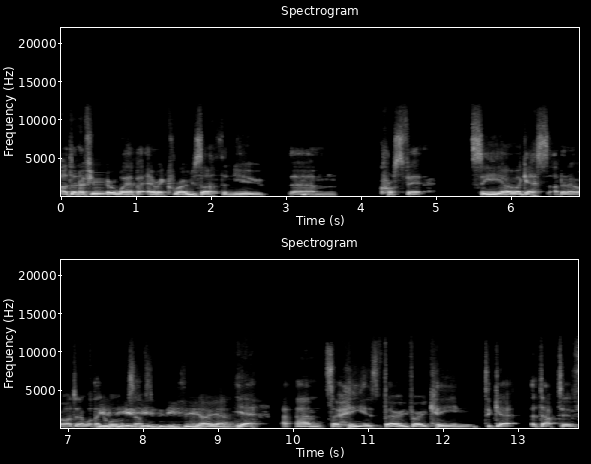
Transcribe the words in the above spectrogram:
I don't know if you're aware, but Eric Roza, the new um, CrossFit CEO, I guess. I don't know. I don't know what they He- call he themselves. he is the new CEO, yeah. Yeah. Um, so he is very, very keen to get adaptive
